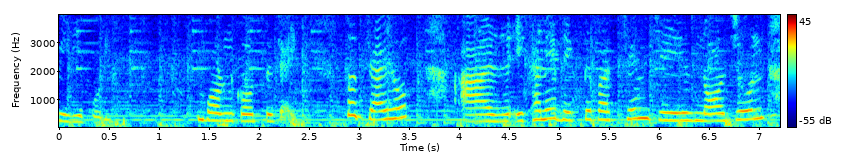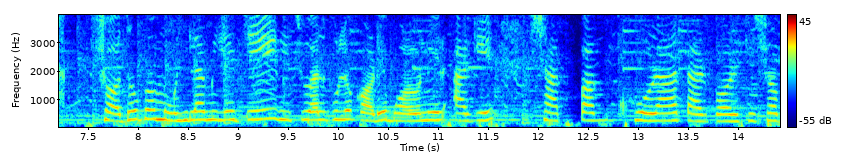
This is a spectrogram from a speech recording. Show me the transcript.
বেরিয়ে পড়ি, বরণ করতে যাই। তো যাই হোক আর এখানে দেখতে পাচ্ছেন যে নজন সধবা মহিলা মিলে যে রিচুয়ালগুলো করে, বরণের আগে সাত পাক ঘোরা তারপর যেসব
